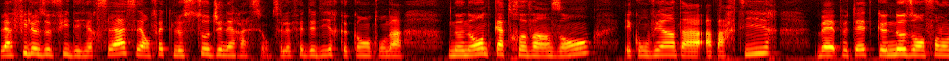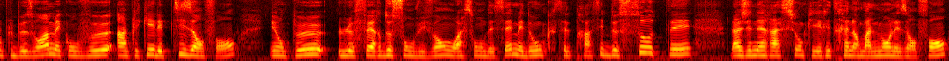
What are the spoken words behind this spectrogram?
La philosophie derrière cela, c'est en fait le saut de génération. C'est le fait de dire que quand on a 90, 80 ans et qu'on vient à partir, ben, peut-être que nos enfants n'ont plus besoin, mais qu'on veut impliquer les petits-enfants. Et on peut le faire de son vivant ou à son décès. Mais donc, c'est le principe de sauter la génération qui hériterait normalement les enfants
